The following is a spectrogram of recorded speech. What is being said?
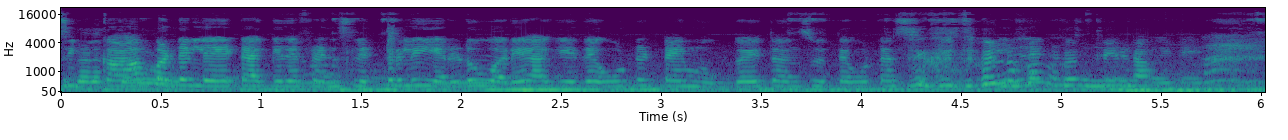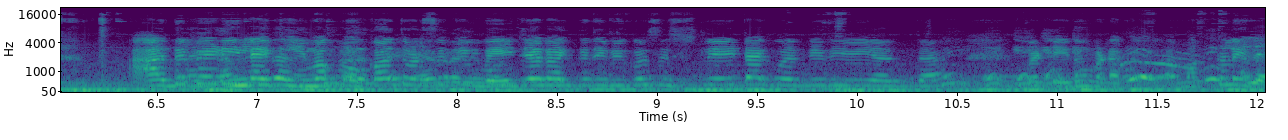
ಸಿಕ್ಕಾಪಟ್ಟೆ ಲೇಟ್ ಆಗಿದೆ ಫ್ರೆಂಡ್ಸ್ ಲಿಟ್ರಲಿ ಎರಡೂವರೆ ಆಗಿದೆ. ಊಟದ ಟೈಮ್ ಮುಗ್ದೋಯ್ತು ಅನ್ಸುತ್ತೆ. ಊಟ ಸಿಗುತ್ತೆ ಗೊತ್ತಿಲ್ಲ. ಅದು ಬೇಡ ಲೈಕ್ ಇವಾಗ ಮುಖ ತೋರ್ಸಕ್ಕೆ ಬೇಜಾರಾಗ್ತಿದೆ ಬಿಕಾಸ್ ಇಷ್ಟು ಲೇಟ್ ಆಗಿ ಬಂದಿದೀವಿ ಅಂತ. ಬಟ್ ಏನು ಮಾಡಕ್ಕಾಗಲ್ಲ ಮಕ್ಕಳಿಲ್ಲ.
